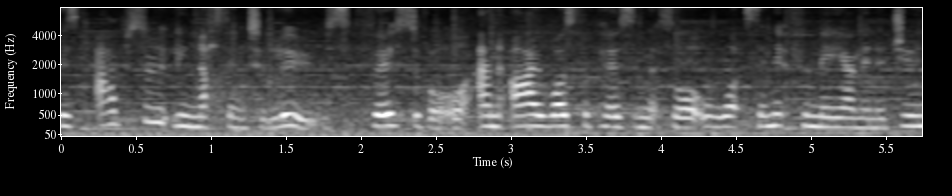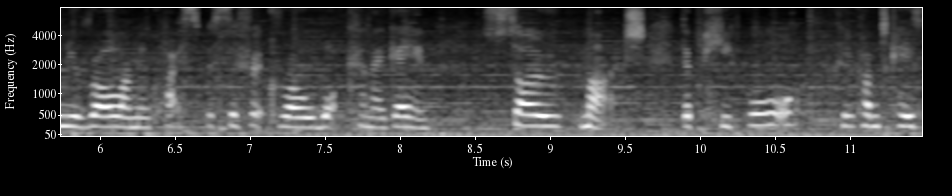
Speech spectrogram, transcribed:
there's absolutely nothing to lose, first of all. And I was the person that thought, well, what's in it for me? I'm in a junior role, I'm in quite a specific role, what can I gain? So much. The people who come to CASE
